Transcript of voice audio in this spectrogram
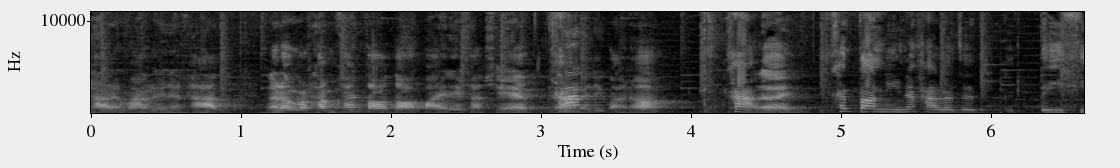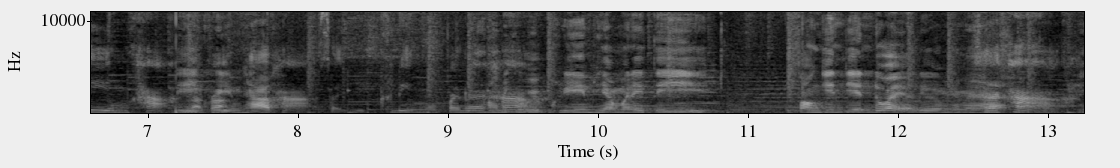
ทานมากเลยนะครับงั้นเรามาทำขั้นตอนต่อไปเลยครับเชฟค่ะเริ่มเลยดีกว่าเนาะค่ะ มาเลย ขั้นตอนนี้นะคะเราจะตีครีมค่ะตีแล้วก็ครีมครับ ค่ะ ใส่วิปครีมลงไปเลยอันนี้ค่ะ คือวิปครีมที่ยังไม่ได้ตี ต้องเย็นๆด้วยอย่าลืมใช่ไหมฮใช่ค่ะ โอเค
